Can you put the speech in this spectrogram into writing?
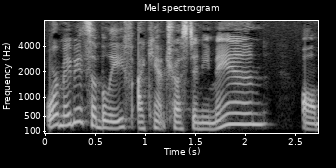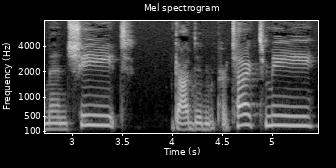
Or maybe it's a belief I can't trust any man, all men cheat, God didn't protect me.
